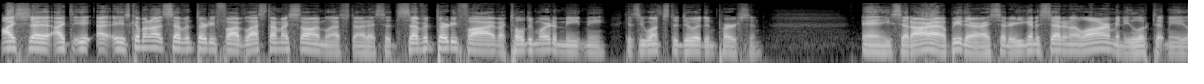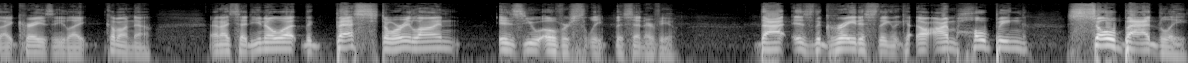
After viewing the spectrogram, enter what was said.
I said I, I- uh, he's coming out at 7:35. Last time I saw him last night, I said 7:35. I told him where to meet me because he wants to do it in person. And he said, "All right, I'll be there." I said, "Are you going to set an alarm?" And he looked at me like crazy, like, "Come on now." And I said, "You know what? The best storyline is you oversleep this interview. That is the greatest thing. I'm hoping so badly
